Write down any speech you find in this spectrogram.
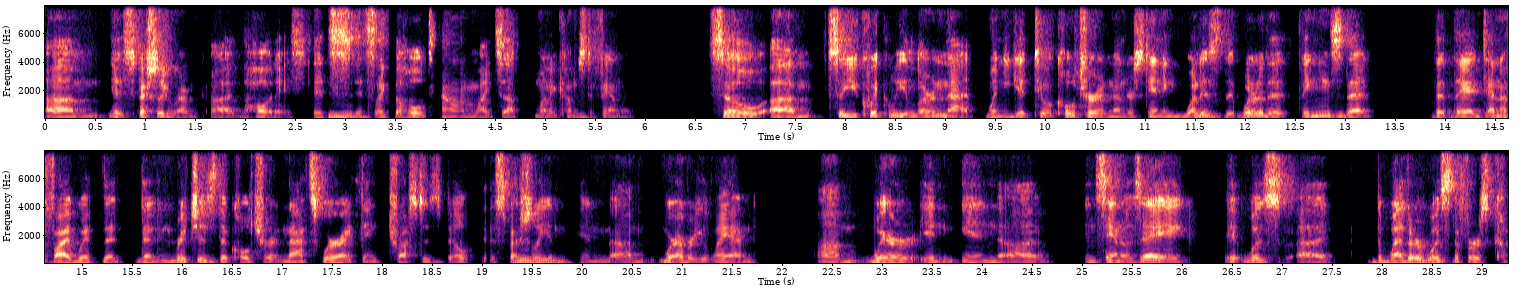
Um, especially around uh the holidays. It's Mhm. it's like the whole town lights up when it comes to family. So um so you quickly learn that when you get to a culture and understanding what is the what are the things that that they identify with that that enriches the culture and that's where I think trust is built especially in in um, wherever you land um, where in in uh, in San Jose it was uh, the weather was the first co-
